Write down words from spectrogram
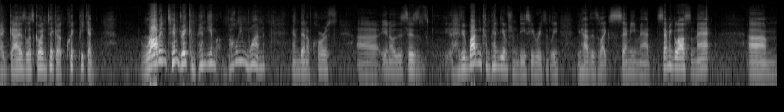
Right, guys, let's go ahead and take a quick peek at Robin Tim Drake Compendium Volume 1. And then, of course, uh, you know, this is, have you bought compendiums from DC recently? You have this like semi-matte, semi-gloss matte. Um,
